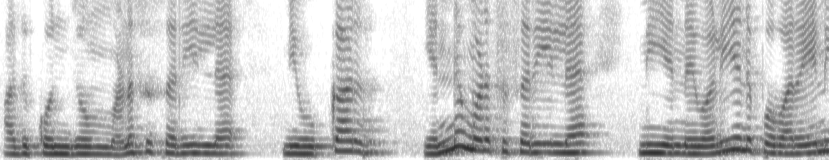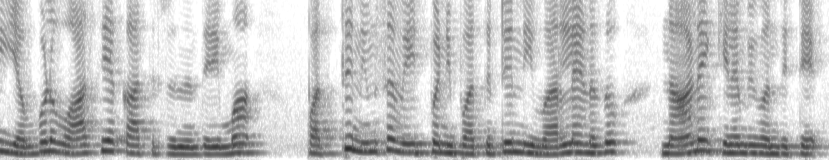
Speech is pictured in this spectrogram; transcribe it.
அது கொஞ்சம் மனசு சரியில்லை. நீ உட்காரு. என்ன மனசு சரியில்லை? நீ என்னை வழி அனுப்ப வரேன்னு எவ்வளவு ஆசையாக காத்துட்டு இருந்தேன் தெரியுமா? பத்து நிமிஷம் வெயிட் பண்ணி பார்த்துட்டு நீ வரலைனதும் நானே கிளம்பி வந்துட்டேன்.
